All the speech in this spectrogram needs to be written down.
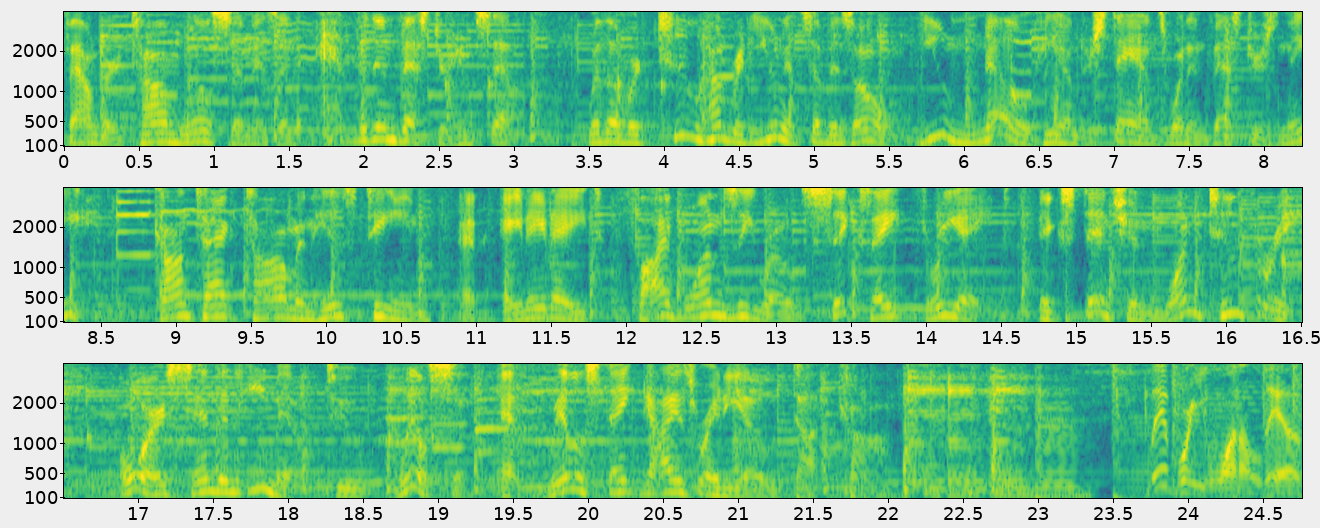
Founder Tom Wilson is an avid investor himself. With over 200 units of his own, you know he understands what investors need. Contact Tom and his team at 888 510 6838, extension 123, or send an email to wilson at realestateguysradio.com. Live where you want to live,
